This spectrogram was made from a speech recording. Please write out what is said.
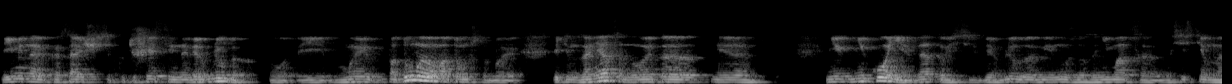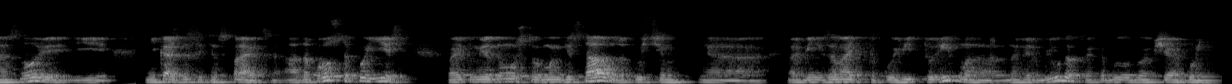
именно касающихся путешествий на верблюдах. Вот. И мы подумаем о том, чтобы этим заняться, но это э, не, не кони, да, то есть верблюдами нужно заниматься на системной основе, и не каждый с этим справится. А запрос такой есть. Поэтому я думаю, что в Мангистау, допустим, э, организовать такой вид туризма на верблюдах, это было бы вообще огонь.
